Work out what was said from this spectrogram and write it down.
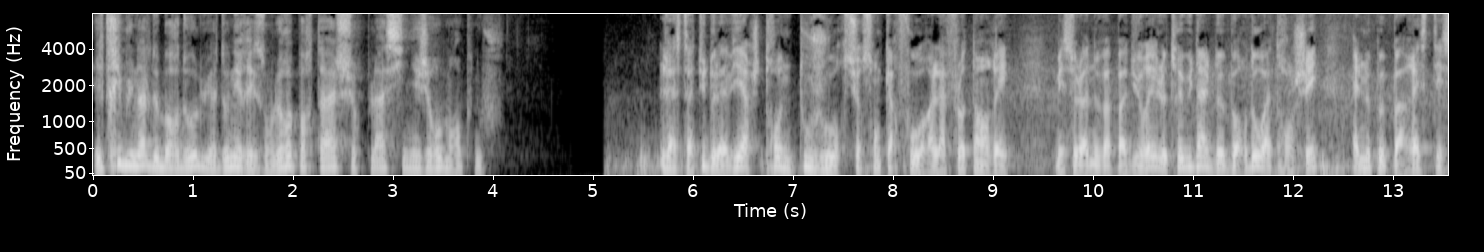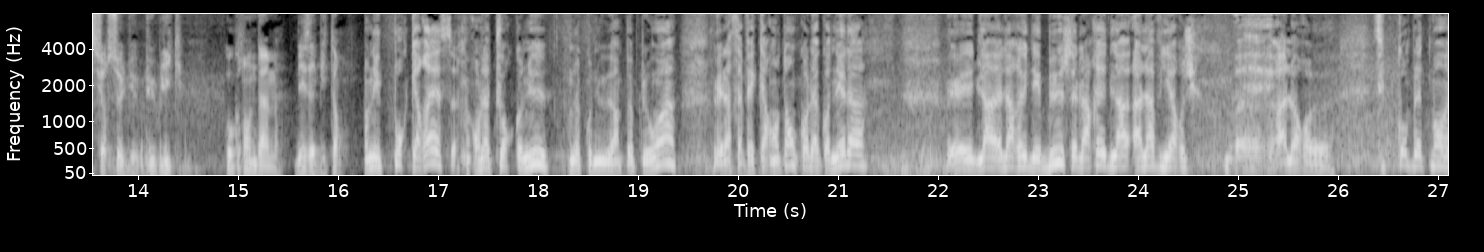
Et le tribunal de Bordeaux lui a donné raison. Le reportage sur place signé Jérôme Rampenou. La statue de la Vierge trône toujours sur son carrefour à la flotte en Ré. Mais cela ne va pas durer. Le tribunal de Bordeaux a tranché. Elle ne peut pas rester sur ce lieu public aux grandes dames des habitants. On est pour Caresse, on l'a toujours connu, on l'a connu un peu plus loin, et là ça fait 40 ans qu'on la connaît là. Et l'arrêt des bus, c'est l'arrêt à la Vierge. alors euh, c'est complètement,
